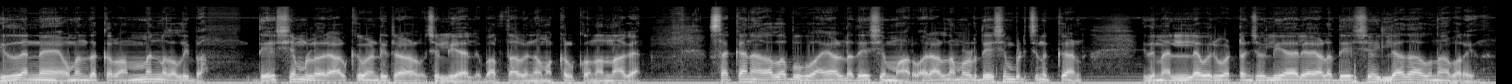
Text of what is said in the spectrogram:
ഇത് തന്നെ ഉമൻ ദക്കറു അമ്മൻ ഗലിബ. ദേഷ്യമുള്ള ഒരാൾക്ക് വേണ്ടിയിട്ട് ആൾ ചൊല്ലിയാൽ ഭർത്താവിനോ മക്കൾക്കോ നന്നാകാൻ. സക്കന അളബുഹു അയാളുടെ ദേഷ്യം മാറും. ഒരാൾ നമ്മളോട് ദേഷ്യം പിടിച്ച് നിൽക്കുകയാണ്. ഇത് മെല്ലെ ഒരു വട്ടം ചൊല്ലിയാൽ അയാളുടെ ദേഷ്യം ഇല്ലാതാകുമെന്നാണ് പറയുന്നത്.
